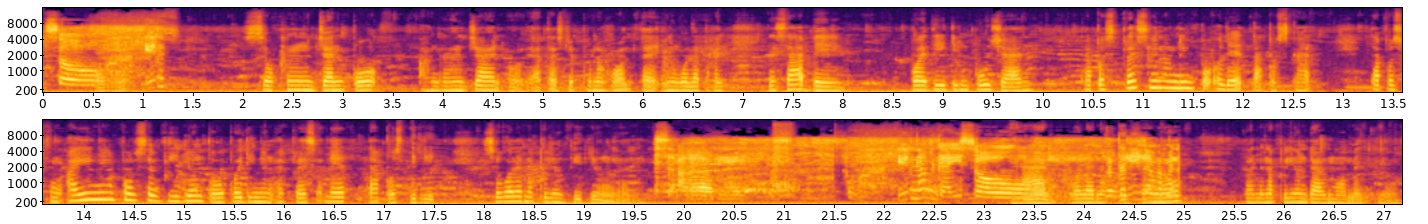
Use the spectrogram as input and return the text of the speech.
So, yun. So, kung dyan po, hanggang dyan, o atas nyo po ng konti, yung wala pa kayo nasabi, pwede din po dyan. Tapos, press nyo lang din po ulit, tapos cut. Tapos, kung ayaw niya po sa video to, pwede nyo i-press ulit, tapos delete. So, wala na po yung video yun. Um, yun lang guys. So, Yan, wala na madali po lang naman. Wala na po yung dull moment nyo.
